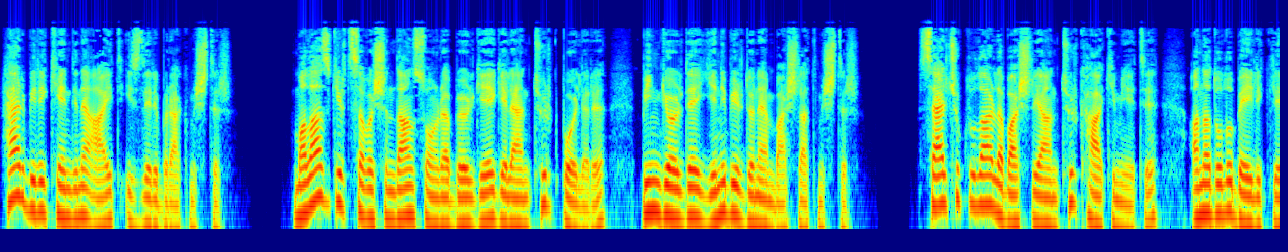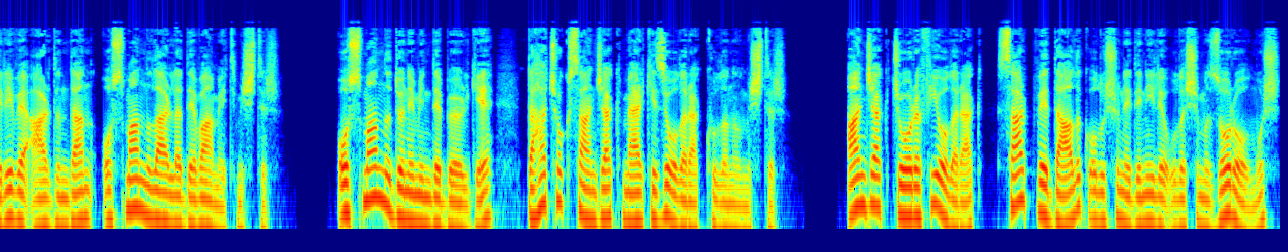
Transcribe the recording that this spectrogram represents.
her biri kendine ait izleri bırakmıştır. Malazgirt Savaşı'ndan sonra bölgeye gelen Türk boyları, Bingöl'de yeni bir dönem başlatmıştır. Selçuklularla başlayan Türk hakimiyeti, Anadolu beylikleri ve ardından Osmanlılarla devam etmiştir. Osmanlı döneminde bölge, daha çok sancak merkezi olarak kullanılmıştır. Ancak coğrafi olarak, sarp ve dağlık oluşu nedeniyle ulaşımı zor olmuş,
